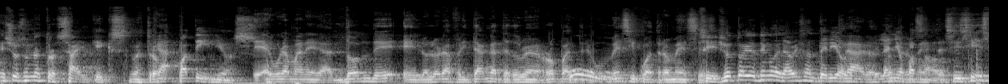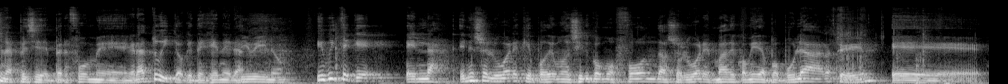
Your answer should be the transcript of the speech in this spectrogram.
ellos son nuestros sidekicks, nuestros Ca- patiños. De alguna manera, donde el olor a fritanga te dura en ropa entre Uh. un mes y cuatro meses. Sí, yo todavía tengo de la vez anterior, Claro, del año pasado. Sí, sí, es una especie de perfume gratuito que te genera. Divino. Y viste que en, las, en esos lugares que podemos decir como fondas o lugares más de comida popular, Sí. eh,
